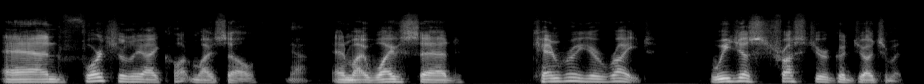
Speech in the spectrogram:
And fortunately, I caught myself. And my wife said, Kendra, you're right. We just trust your good judgment.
